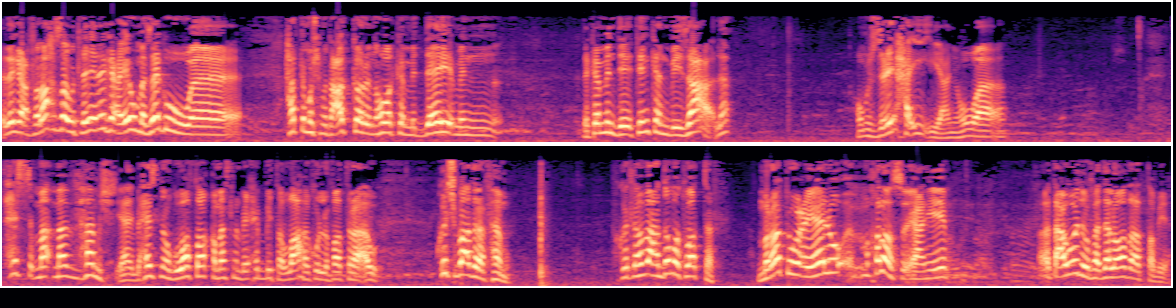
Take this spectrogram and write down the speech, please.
رجع في لحظة وتلاقيه رجع إيه ومزاجه آه، حتى مش متعكر إن هو كان متضايق من ده كان من دقيقتين كان بيزعق. لا. هو مش زعيق حقيقي يعني هو تحس ما ما بفهمش يعني بحس إنه جواه طاقة مثلا بيحب يطلعها كل فترة أو كنتش بقدر افهمه. فكنت لما عندهم اتوتر. مراته وعياله خلاص يعني إيه اتعودوا فده الوضع الطبيعي.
